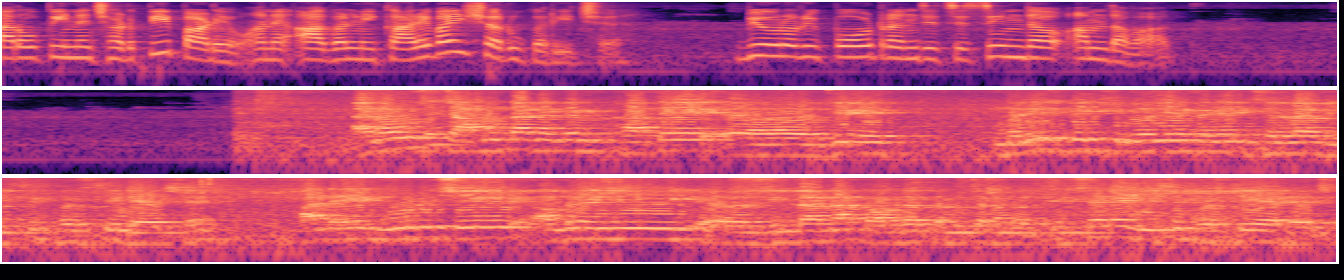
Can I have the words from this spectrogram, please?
આરોપીને ઝડપી પાડ્યો અને આગળની કાર્યવાહી શરૂ કરી છે. Bureau report Ranjitsinh Sindh Ahmedabad. ચામુંડાનગર ખાતે જે નરેશભાઈ ખિલોરિયા કરીને છેલ્લા વીસેક વર્ષથી રહે છે. અને એ મૂળ છે અમરેલી જિલ્લાના કોંગ્રેસ તાલુકાના મંત્રી છે અને વીસેક વર્ષથી રહે છે.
